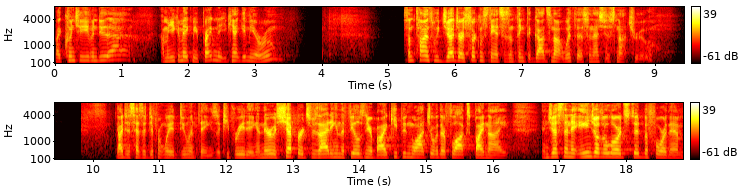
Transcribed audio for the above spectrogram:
Like, couldn't you even do that? I mean, you can make me pregnant, you can't give me a room. Sometimes we judge our circumstances and think that God's not with us, and that's just not true. God just has a different way of doing things. I keep reading. And there was shepherds residing in the fields nearby, keeping watch over their flocks by night. And just then an angel of the Lord stood before them.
